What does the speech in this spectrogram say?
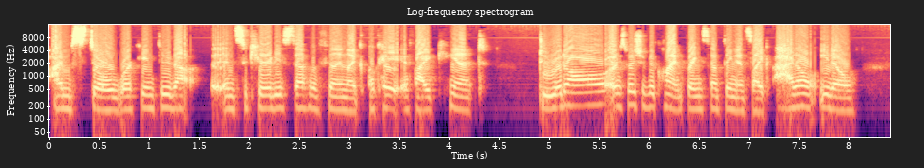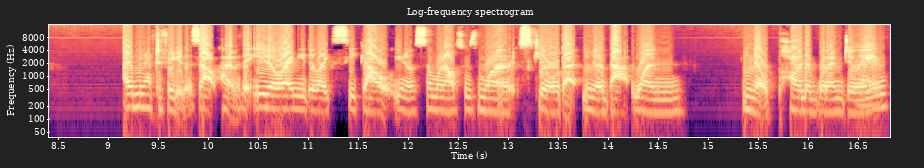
I'm still working through that insecurity stuff of feeling like, okay, if I can't do it all, or especially if a client brings something, it's like, I don't, you know, I'm gonna have to figure this out kind of a thing, you know, or I need to like seek out, you know, someone else who's more skilled at, you know, that one, you know, part of what I'm doing. Right.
